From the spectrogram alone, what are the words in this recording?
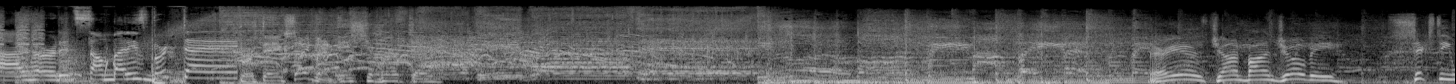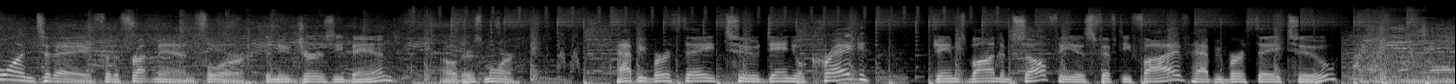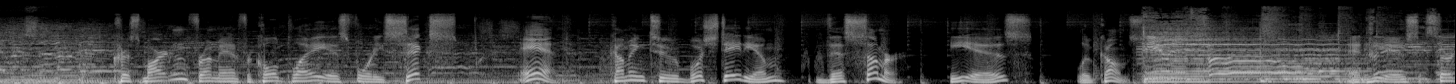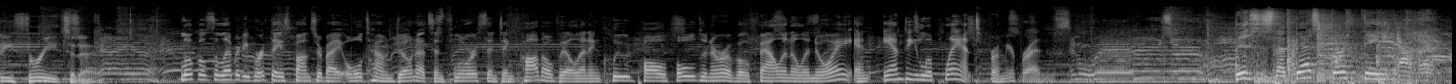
I heard it's somebody's birthday. Birthday excitement. It's your birthday. There he is, John Bon Jovi, 61 today for the frontman for the New Jersey band. Oh, there's more. Happy birthday to Daniel Craig, James Bond himself. He is 55. Happy birthday to Chris Martin, frontman for Coldplay, is 46. And coming to Busch Stadium this summer, he is Luke Combs. And he is 33 today. Local celebrity birthday sponsored by Old Town Donuts and Florissant in Cottleville and include Paul Holdener of O'Fallon, Illinois, and Andy LaPlante from your friends. This is the best birthday ever.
